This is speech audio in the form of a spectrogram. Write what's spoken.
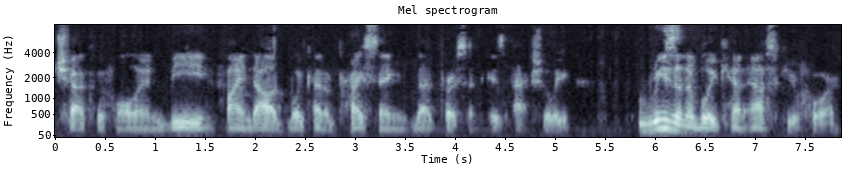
check the following, b find out what kind of pricing that person is actually reasonably can ask you for,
